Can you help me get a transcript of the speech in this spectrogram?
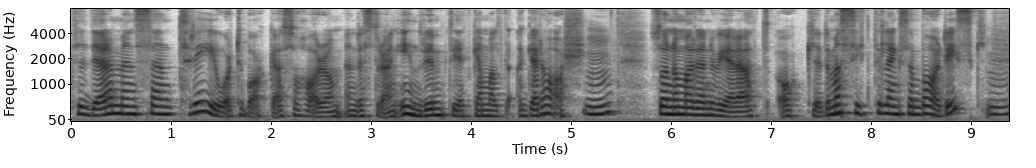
tidigare men sedan tre år tillbaka så har de en restaurang inrymt i ett gammalt garage Mm. som de har renoverat och där man sitter längs en bardisk. Mm.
